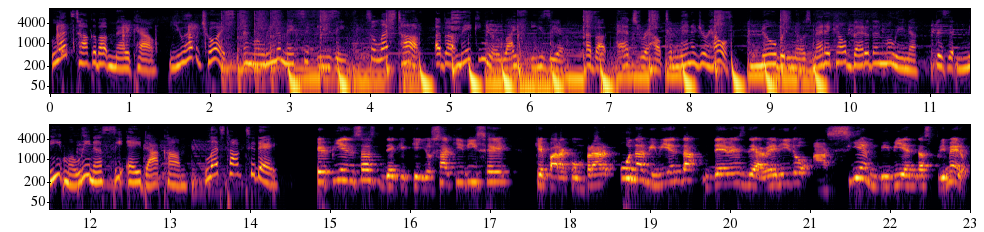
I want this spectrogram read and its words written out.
Let's talk about MediCal. You have a choice, and Molina makes it easy. So let's talk about making your life easier, about extra help to manage your health. Nobody knows MediCal better than Molina. Visit meetmolinaca.com. Let's talk today. ¿Qué piensas de que Kiyosaki dice que para comprar una vivienda debes de haber ido a 100 viviendas primero?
